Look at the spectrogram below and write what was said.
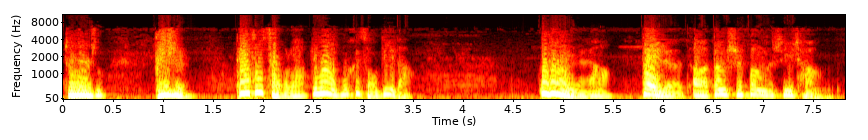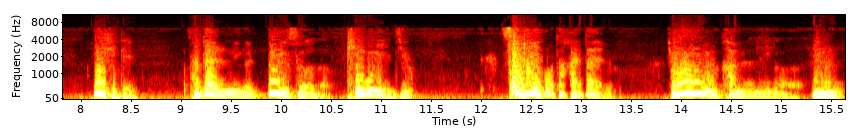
张大爷说：“不是，大家都走了，这玩意不会扫地的。那个女人啊，带着啊，当时放的是一场。”立体电影，她戴着那个绿色的偏光眼镜，散场以后他还戴着，就愣愣的看着那个荧幕。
